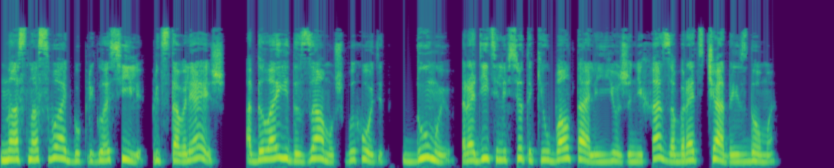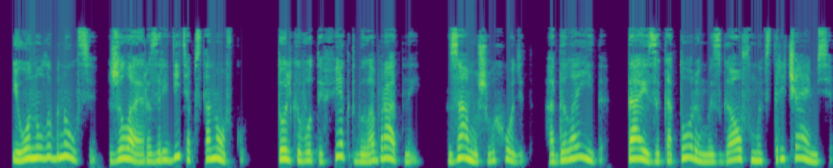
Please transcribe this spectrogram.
«Нас на свадьбу пригласили, представляешь? Аделаида замуж выходит. Думаю, родители все-таки уболтали ее жениха забрать чада из дома». И он улыбнулся, желая разрядить обстановку. Только вот эффект был обратный. Замуж выходит Аделаида, та, из-за которой мы с Гауфом и встречаемся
